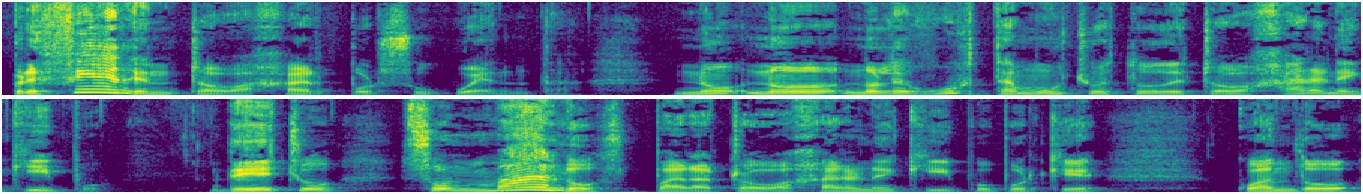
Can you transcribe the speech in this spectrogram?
prefieren trabajar por su cuenta. No, no, no les gusta mucho esto de trabajar en equipo. De hecho, son malos para trabajar en equipo porque cuando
